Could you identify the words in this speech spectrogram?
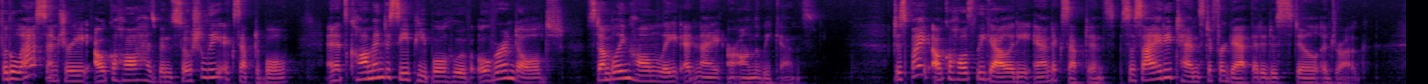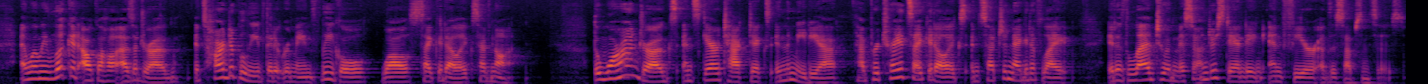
For the last century, alcohol has been socially acceptable, and it's common to see people who have overindulged stumbling home late at night or on the weekends. Despite alcohol's legality and acceptance, society tends to forget that it is still a drug. And when we look at alcohol as a drug, it's hard to believe that it remains legal while psychedelics have not. The war on drugs and scare tactics in the media have portrayed psychedelics in such a negative light, it has led to a misunderstanding and fear of the substances.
